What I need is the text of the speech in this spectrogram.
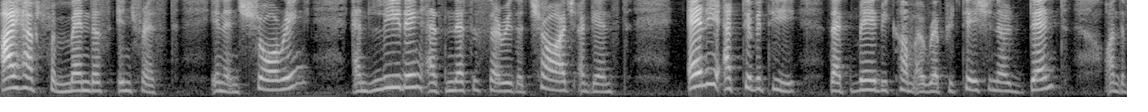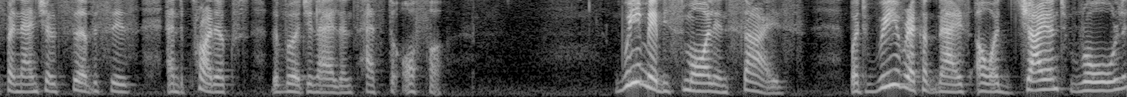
I have tremendous interest in ensuring and leading as necessary the charge against any activity that may become a reputational dent on the financial services and products the Virgin Islands has to offer. We may be small in size, but we recognize our giant role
